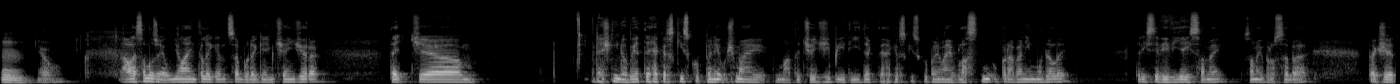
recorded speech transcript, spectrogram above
Hmm. Jo? Ale samozřejmě umělá inteligence bude game changer. Teď eh, v dnešní době ty hackerské skupiny už mají, máte chat GPT, tak ty hackerské skupiny mají vlastní upravené modely, které si vyvíjejí sami, sami pro sebe. Takže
